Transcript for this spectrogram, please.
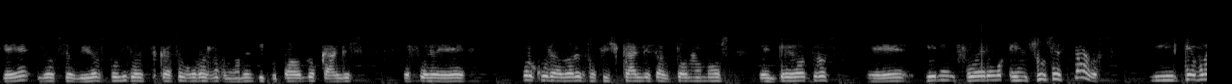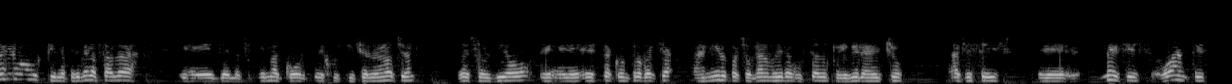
que los servidores públicos, en este caso gobernadores, diputados locales, fue procuradores o fiscales autónomos, entre otros, eh, tienen fuero en sus estados. Y qué bueno que la primera sala eh, de la Suprema Corte de Justicia de la Nación resolvió eh, esta controversia. A mí, en lo personal, me hubiera gustado que lo hubiera hecho hace seis meses o antes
